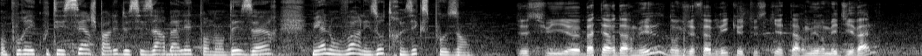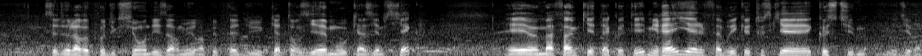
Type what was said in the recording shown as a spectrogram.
On pourrait écouter Serge parler de ses arbalètes pendant des heures, mais allons voir les autres exposants. Je suis euh, batteur d'armure, donc je fabrique tout ce qui est armure médiévale. C'est de la reproduction des armures à peu près du 14e au 15e siècle. Et euh, ma femme qui est à côté, Mireille, elle fabrique tout ce qui est costume médiéval.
